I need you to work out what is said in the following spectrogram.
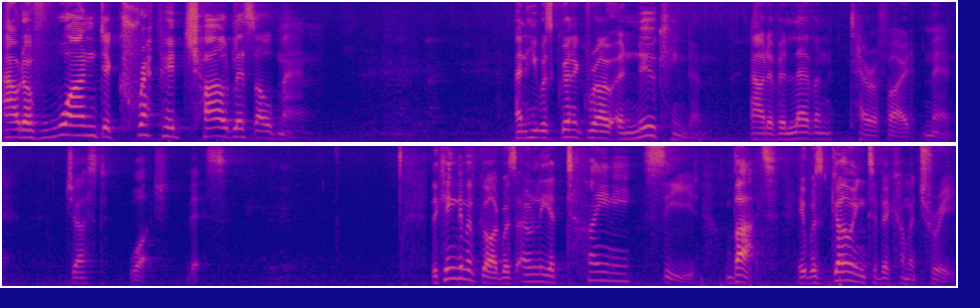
out of one decrepit, childless old man. And he was going to grow a new kingdom out of 11 terrified men. Just watch this. The kingdom of God was only a tiny seed, but it was going to become a tree,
